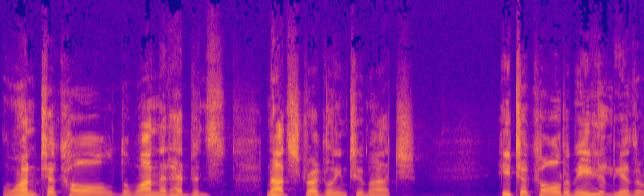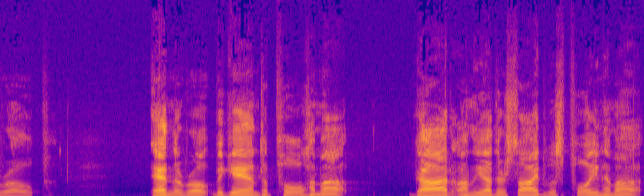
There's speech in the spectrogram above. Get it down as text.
One took hold, the one that had been not struggling too much. He took hold immediately of the rope, and the rope began to pull him up. God on the other side was pulling him up.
